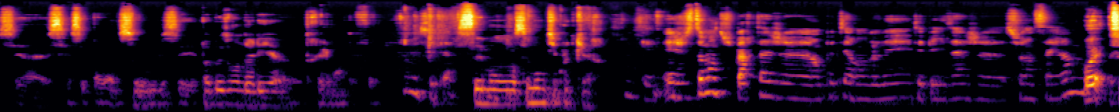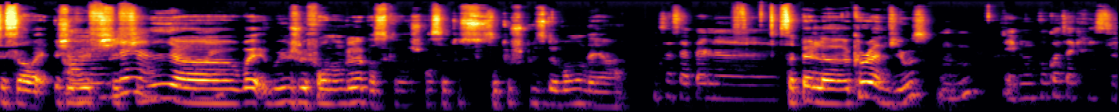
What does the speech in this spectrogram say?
C'est euh, pas loin de Séoul, c'est pas besoin d'aller euh, très loin des fois. Super. C'est mon, c'est mon petit coup de cœur. Ok. Et justement, tu partages euh, un peu tes randonnées, tes paysages euh, sur Instagram? Ouais, c'est ça, ouais. J'ai En j'ai anglais, fini, euh, ouais. oui, je le fais en anglais parce que je pense que ça touche, ça touche plus de monde et, euh, Donc ça s'appelle... euh, ça s'appelle euh, Korean Views. mhm. Et donc pourquoi t'as créé ce...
